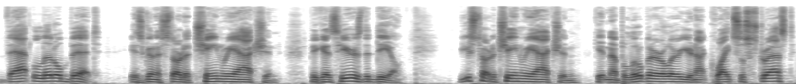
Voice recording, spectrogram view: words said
that little bit is going to start a chain reaction because here's the deal you start a chain reaction, getting up a little bit earlier, you're not quite so stressed.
